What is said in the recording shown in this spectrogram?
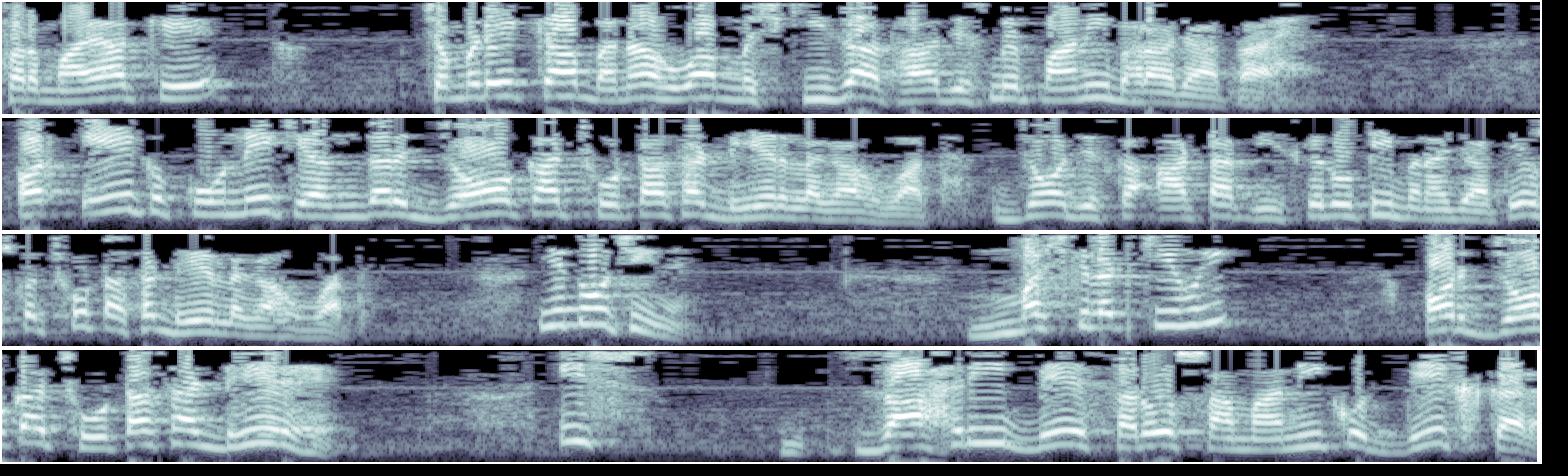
فرمایا کہ چمڑے کا بنا ہوا مشکیزہ تھا جس میں پانی بھرا جاتا ہے۔ اور ایک کونے کے اندر جو کا چھوٹا سا ڈھیر لگا ہوا تھا۔ جو جس کا آٹا پیس کے روٹی بنائی جاتی ہے، اس کا چھوٹا سا ڈھیر لگا ہوا تھا۔ یہ دو چیزیں۔ مشک لٹکی ہوئی اور جو کا چھوٹا سا ڈھیر ہے۔ اس ظاہری بے سرو سامانی کو دیکھ کر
